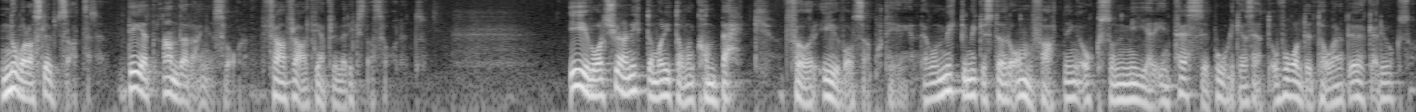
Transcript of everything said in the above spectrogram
Några slutsatser. Det är ett andra rangens svar, framförallt jämfört med riksdagsvalet. EU-valet 2019 var lite av en comeback för EU-valsrapporteringen. Det var mycket, mycket större omfattning och också mer intresse på olika sätt och valdeltagandet ökade också.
